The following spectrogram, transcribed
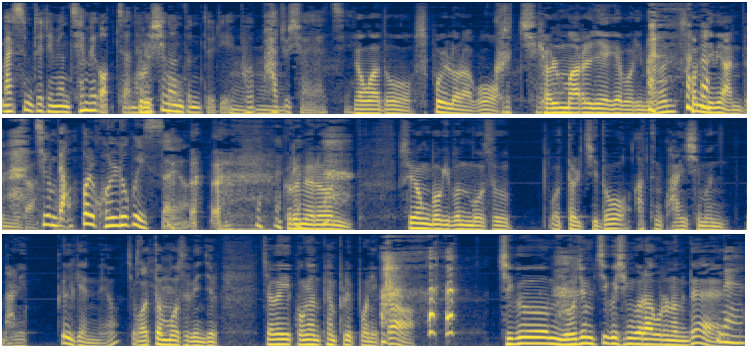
말씀드리면 재미가 없잖아요. 그렇죠. 오시는 분들이 음, 음. 봐주셔야지. 영화도 스포일러라고 그렇죠. 결말을 얘기해버리면 손님이 안 듭니다. 지금 몇 벌 고르고 있어요. 그러면은 수영복 입은 모습 어떨지도 하여튼 관심은 많이 끌겠네요. 지금 어떤 모습인지 제가 이 공연 팸플릿 보니까 지금 요즘 찍으신 거라고 그러는데 네.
